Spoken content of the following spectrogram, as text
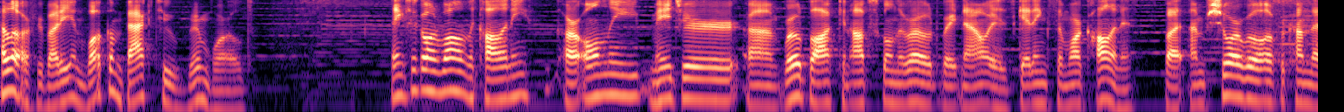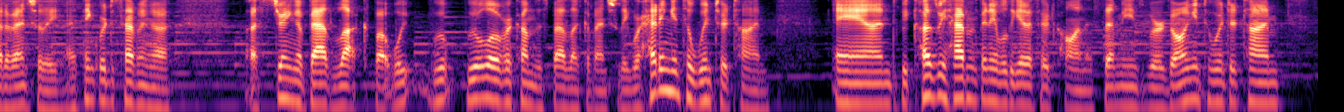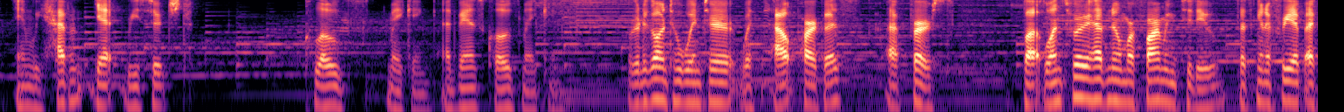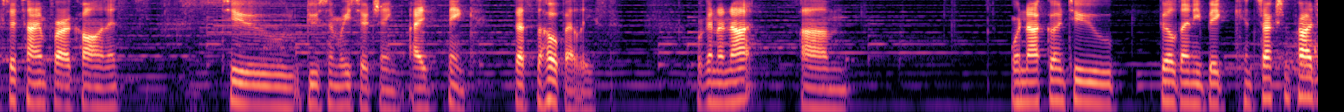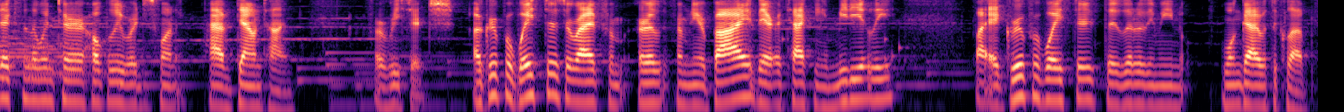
Hello, everybody, and welcome back to RimWorld. Things are going well in the colony. Our only major um, roadblock and obstacle in the road right now is getting some more colonists, but I'm sure we'll overcome that eventually. I think we're just having a, a string of bad luck, but we, we'll, we'll overcome this bad luck eventually. We're heading into winter time, and because we haven't been able to get a third colonist, that means we're going into winter time and we haven't yet researched clothes making, advanced clothes making. We're gonna go into winter without parkas at first, but once we have no more farming to do, that's gonna free up extra time for our colonists to do some researching, I think. That's the hope at least. We're gonna not, um, we're not going to build any big construction projects in the winter. Hopefully we just want to have downtime for research. A group of wasters arrive from early, from nearby. They're attacking immediately. By a group of wasters, they literally mean one guy with a club.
